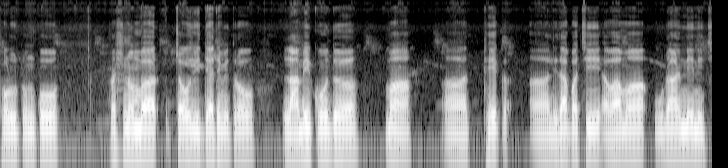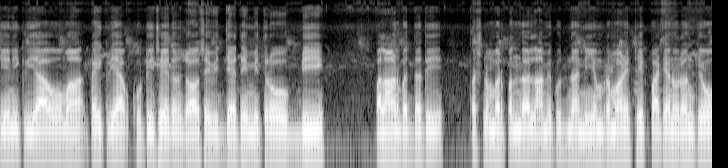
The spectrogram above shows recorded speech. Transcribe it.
થોડું ટૂંકું. પ્રશ્ન નંબર ચૌદ, વિદ્યાર્થી મિત્રો, લાંબી કૂદમાં ઠેક લીધા પછી હવામાં ઉડાણની નીચેની ક્રિયાઓમાં કઈ ક્રિયા ખોટી છે તેનો જવાબ છે વિદ્યાર્થી મિત્રો બી, પલાણ પદ્ધતિ. પ્રશ્ન નંબર પંદર, લાંબી કૂદના નિયમ પ્રમાણે ઠેક પાટિયાનો રંગ કેવો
